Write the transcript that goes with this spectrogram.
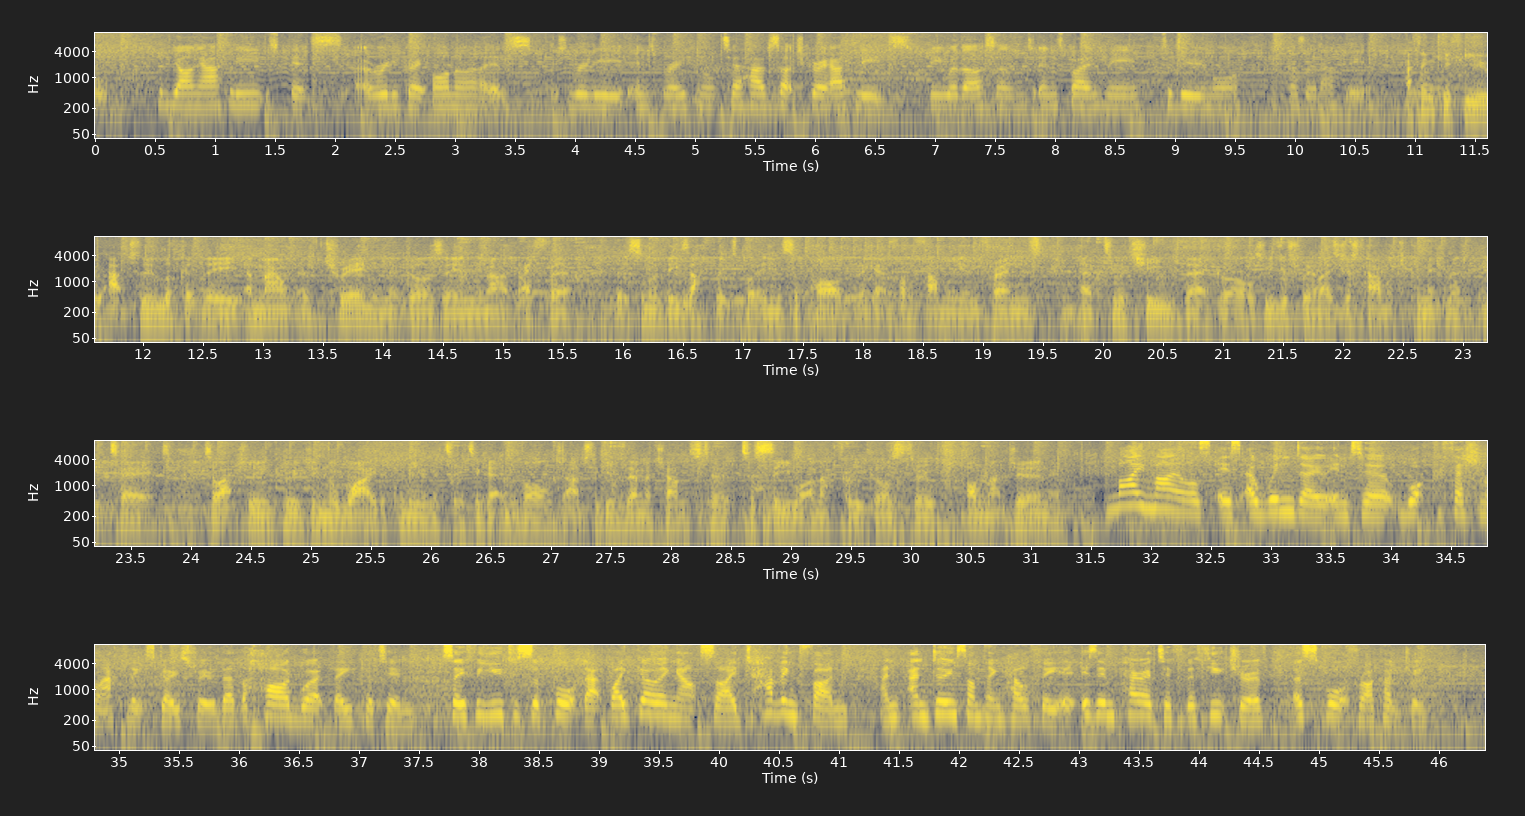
young athletes. It's a really great honour. It's, it's really inspirational to have such great athletes be with us and inspires me to do more as an athlete. I think if you actually look at the amount of training that goes in, the amount of effort that some of these athletes put in, the support that they get from family and friends uh, to achieve their goals, you just realise just how much commitment it takes. So actually encouraging the wider community to get involved actually gives them a chance to, to see what an athlete goes through on that journey. My Miles is a window into what professional athletes go through, the, the hard work they put in. So for you to support that by going outside, having fun and, and doing something healthy it is imperative for the future of, of sport for our country.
